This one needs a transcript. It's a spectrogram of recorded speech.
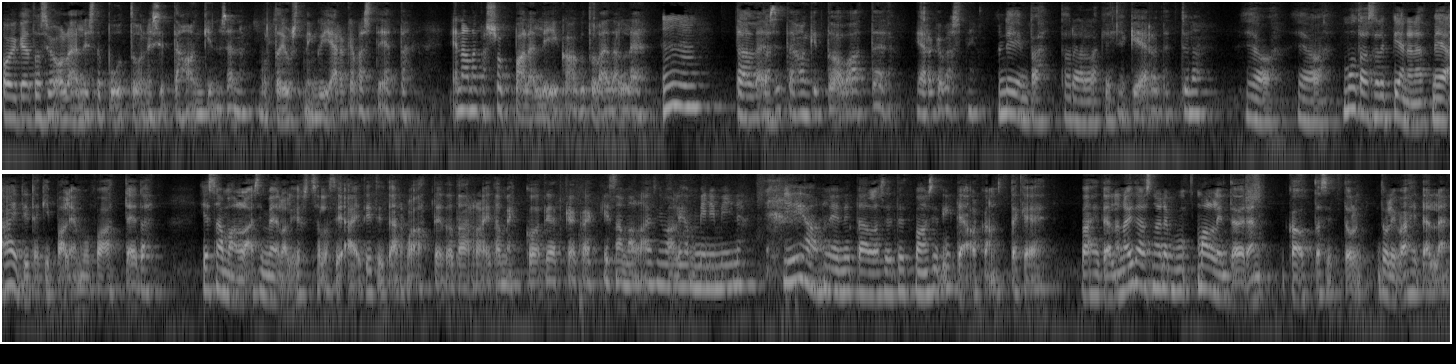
oikein tosi oleellista puuttuu, niin sitten hankin sen. Mutta just niin kuin järkevästi, että en ainakaan shoppaile liikaa, kun tulee tälleen. Mm tälleen sitten hankittua vaatteet järkevästi. Niinpä, todellakin. Ja kierrätettynä. Joo, joo. Multa se oli pienenä, että meidän äiti teki paljon mun vaatteita. Ja samanlaisia. Meillä oli just sellaisia äiti-tytär-vaatteita tai raitamekkoa, tiedätkö, kaikki samanlaisia. Mä olin ihan minimiinen. Ihan. Niin, niin tällaiset, että mä oon sitten itse alkanut tekemään vähitellen. No itse asiassa noiden mallintöiden kautta sitten tuli, tuli vähitellen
